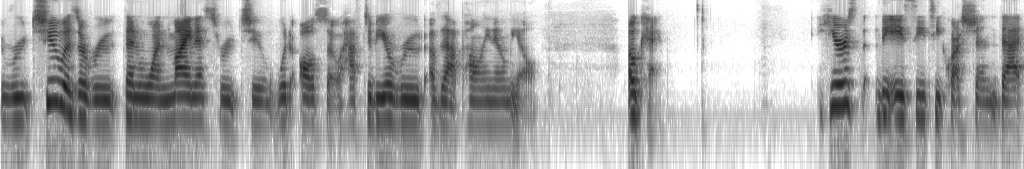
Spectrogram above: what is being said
root 2 as a root, then 1 minus root 2 would also have to be a root of that polynomial. Okay. Here's the ACT question that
